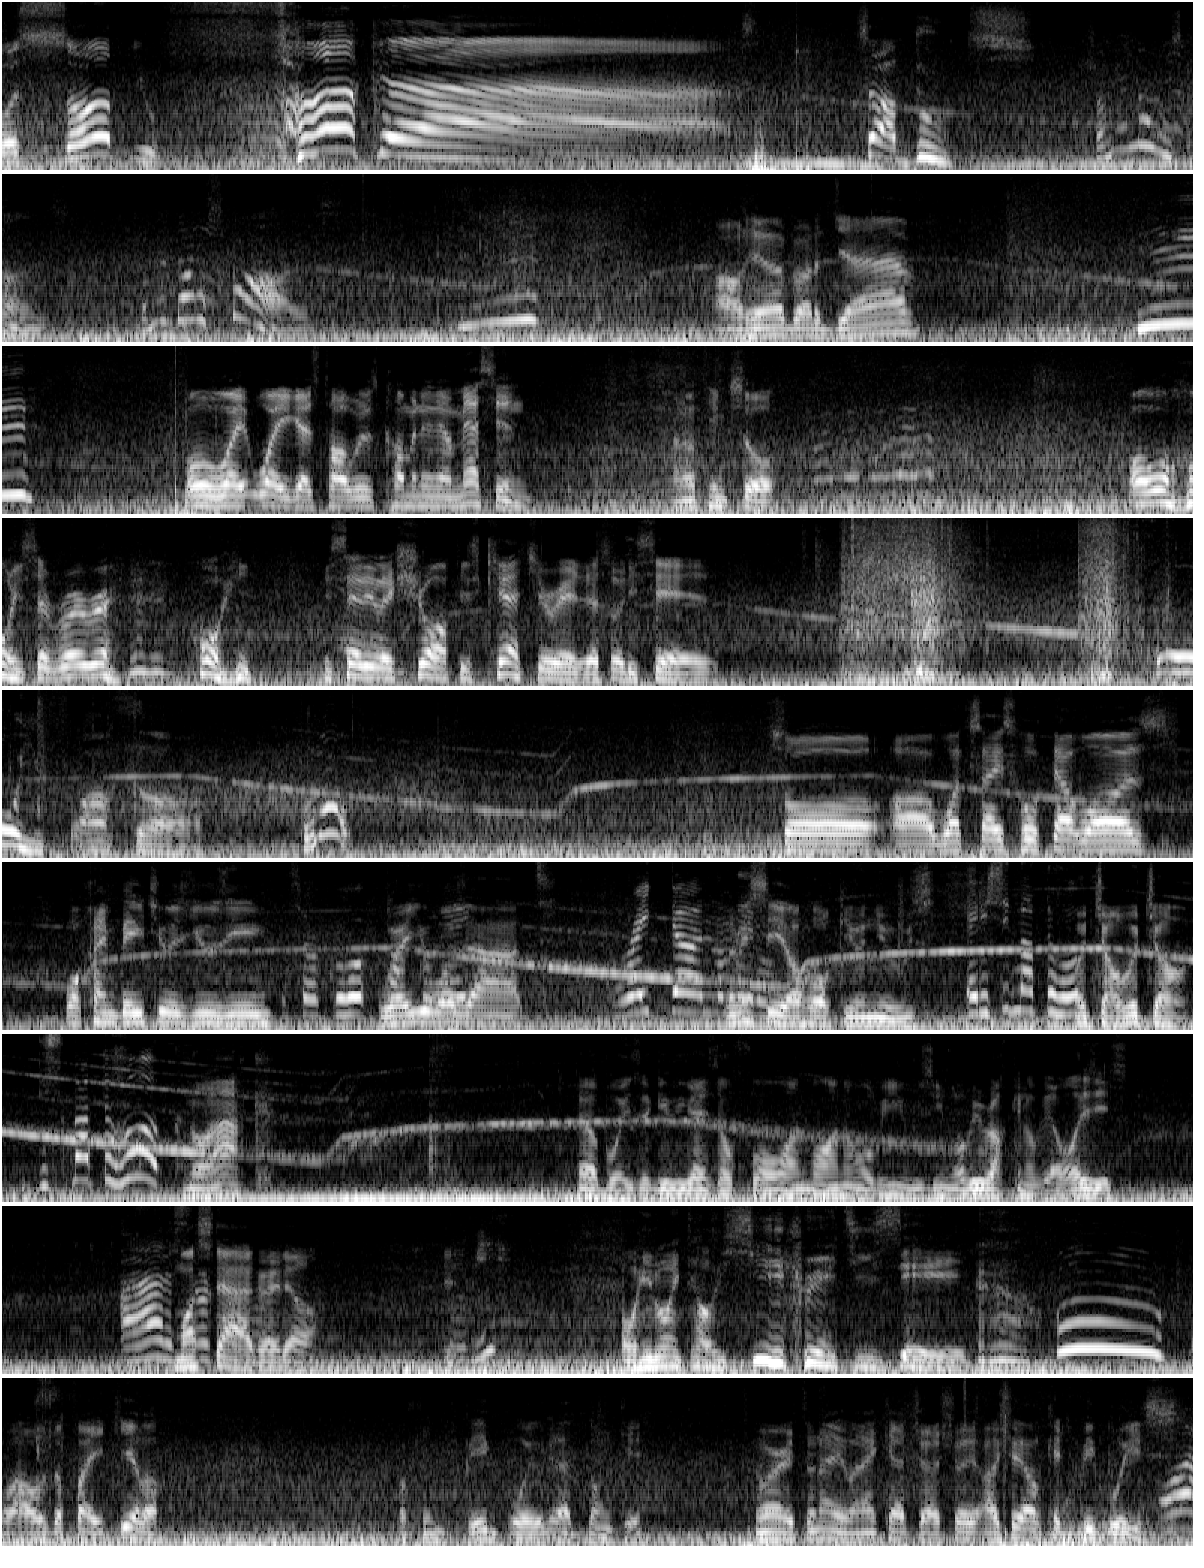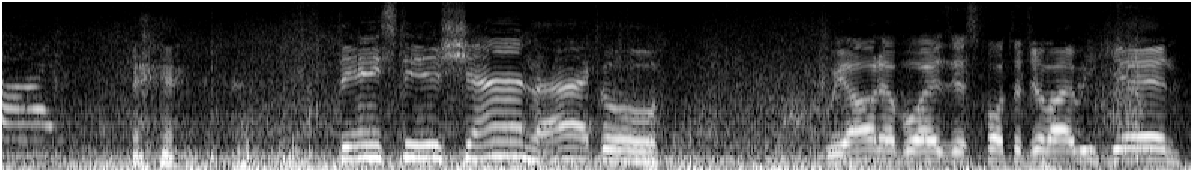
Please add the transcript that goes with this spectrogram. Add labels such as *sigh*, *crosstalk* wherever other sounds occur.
What's up, you fuckers? What's up, dudes? Show me your nose, cuz. Show me your battle scars. Out here, brother Jav. Oh, wait, wait, you guys thought we was coming in and messing? I don't think so. Oh, *laughs* he said, right, *laughs* right. Oh, he, he said he like show off his catch already. That's what he said. Oh, you fucker. Put him out. So, uh, what size hook that was? What kind of bait you was using? It's a hook. Where you was calculate at? Right down the Let me see the hook you use. Hey, this is not the hook. Watch out, watch out. This is not the hook. No hack. Yeah, boys, I'll give you guys the 411 on what we're using. What we rocking over here? What is this? I had a Mustard circle. right there. Maybe. Oh, he don't like tell his secrets, he say. *laughs* Woo! Well, how was the fight, Kayla? Fucking big boy. Look at that donkey. Don't worry, tonight when I catch her, I'll show you, I'll show you how to catch big boys. Why? *laughs* they still shine like gold. We out there, boys. It's 4th of July weekend.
